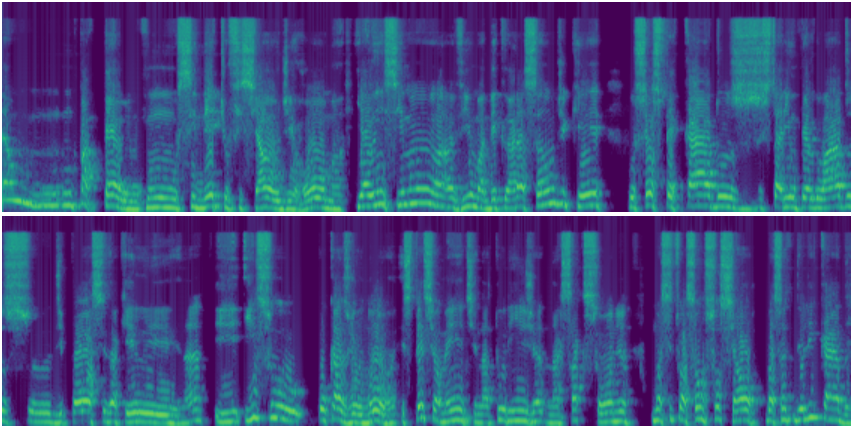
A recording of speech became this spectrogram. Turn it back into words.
é um, um, papel com um sinete oficial de Roma, e aí em cima havia uma declaração de que os seus pecados estariam perdoados uh, de posse daquele. Né? E isso ocasionou, especialmente na Turíngia, na Saxônia, uma situação social bastante delicada.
